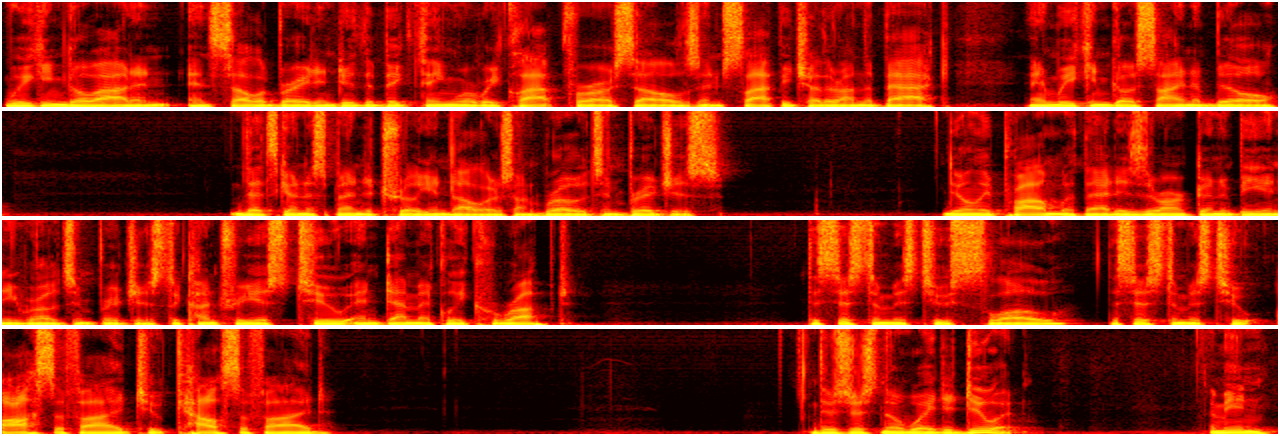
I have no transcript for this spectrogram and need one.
we can go out and, and celebrate and do the big thing where we clap for ourselves and slap each other on the back, and we can go sign a bill that's going to spend a trillion dollars on roads and bridges. The only problem with that is there aren't going to be any roads and bridges. The country is too endemically corrupt. The system is too slow. The system is too ossified, too calcified. There's just no way to do it. I mean,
